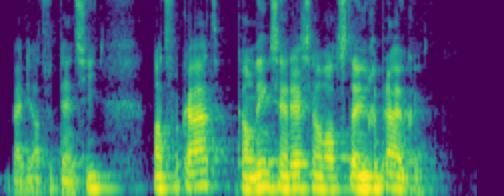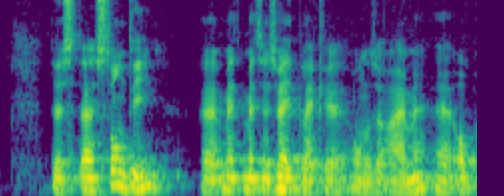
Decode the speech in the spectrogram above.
bij die advertentie? advocaat kan links en rechts wel wat steun gebruiken. Dus daar stond hij met, met zijn zweetplekken onder zijn armen op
